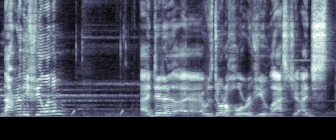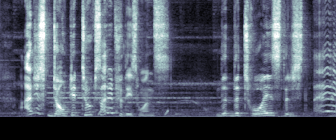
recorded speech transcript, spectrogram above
not really feeling them. I did a, I was doing a whole review last year. I just, I just don't get too excited for these ones. The, the toys, they're just, eh.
